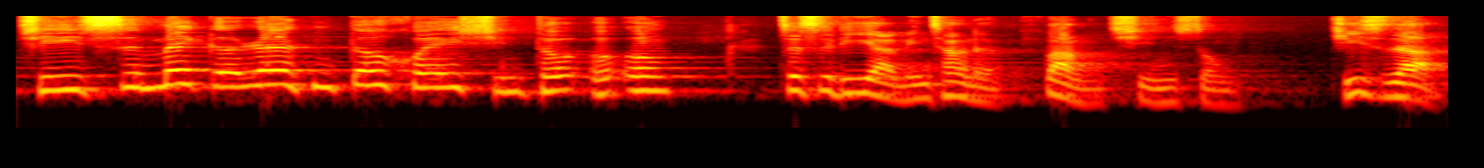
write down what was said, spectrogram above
其实每个人都会心痛。这是李亚明唱的《放轻松》。其实啊，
